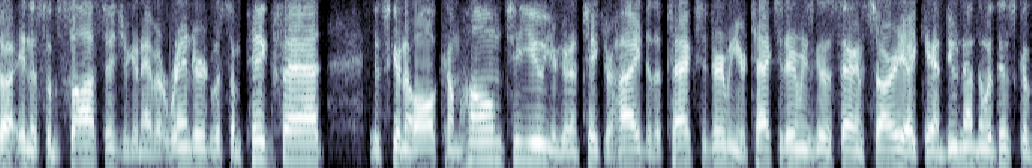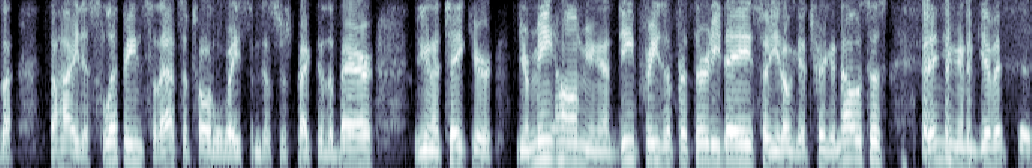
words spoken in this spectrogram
uh, into some sausage. You're going to have it rendered with some pig fat. It's going to all come home to you. You're going to take your hide to the taxidermy. Your taxidermy is going to say, "I'm sorry, I can't do nothing with this because the, the hide is slipping." So that's a total waste and disrespect to the bear. You're going to take your your meat home. You're going to deep freeze it for 30 days so you don't get trichinosis. then you're going to give it. To,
